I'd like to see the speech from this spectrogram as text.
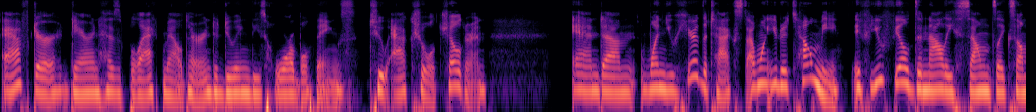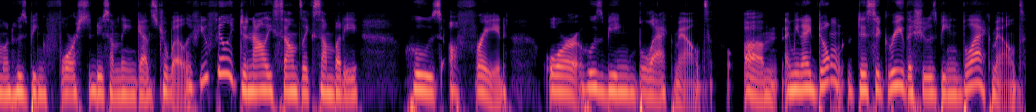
after Darin has blackmailed her into doing these horrible things to actual children. And um, when you hear the text, I want you to tell me if you feel Denali sounds like someone who's being forced to do something against her will. If you feel like Denali sounds like somebody who's afraid or who's being blackmailed. Um, I mean, I don't disagree that she was being blackmailed,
